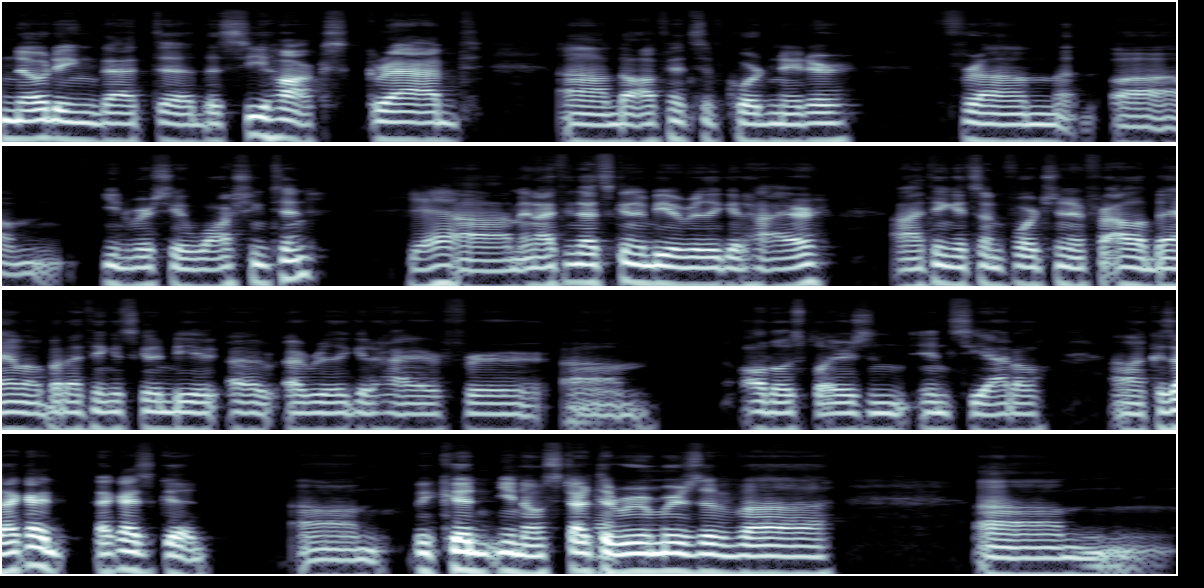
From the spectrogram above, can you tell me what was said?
noting that uh, the Seahawks grabbed um, the offensive coordinator from um, University of Washington. Yeah, um, and I think that's going to be a really good hire. I think it's unfortunate for Alabama, but I think it's going to be a, a, really good hire for um, all those players in in Seattle because uh, that guy that guy's good. Um, we could you know start yeah. the rumors of uh, um,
